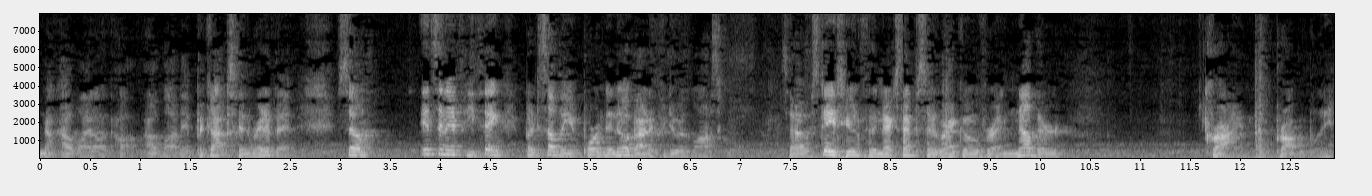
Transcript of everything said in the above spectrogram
not outlawed, outlawed it, but gotten rid of it. So it's an iffy thing, but it's something important to know about if you're doing law school. So stay tuned for the next episode where I go over another crime, probably.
